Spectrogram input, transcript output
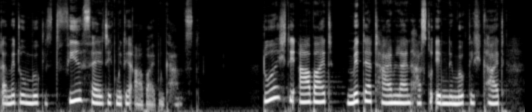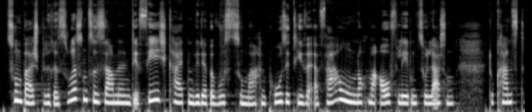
damit du möglichst vielfältig mit ihr arbeiten kannst. Durch die Arbeit mit der Timeline hast du eben die Möglichkeit, zum Beispiel Ressourcen zu sammeln, die Fähigkeiten wieder bewusst zu machen, positive Erfahrungen nochmal aufleben zu lassen. Du kannst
